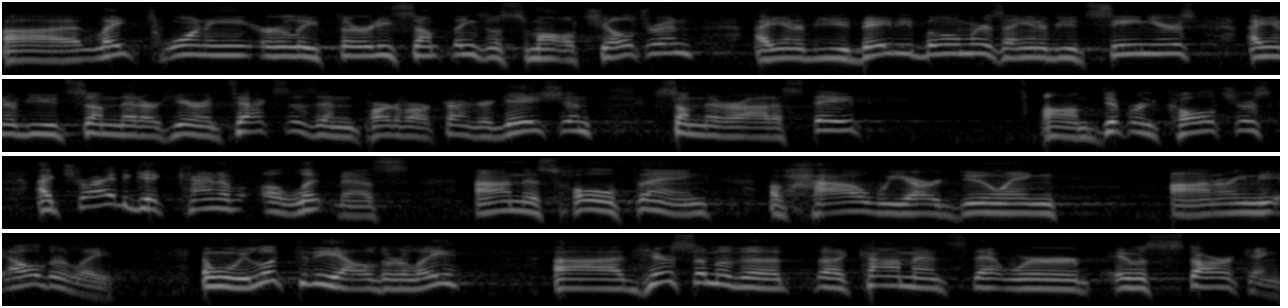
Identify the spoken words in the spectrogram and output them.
uh, late 20, early 30 somethings with small children. I interviewed baby boomers. I interviewed seniors. I interviewed some that are here in Texas and part of our congregation, some that are out of state, um, different cultures. I tried to get kind of a litmus on this whole thing of how we are doing honoring the elderly. And when we look to the elderly, uh, here's some of the, the, comments that were, it was starking.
